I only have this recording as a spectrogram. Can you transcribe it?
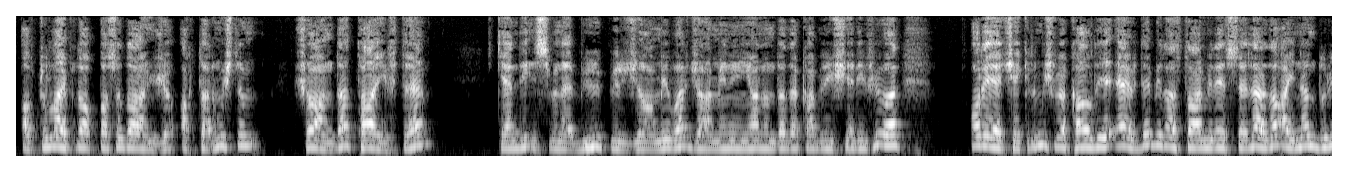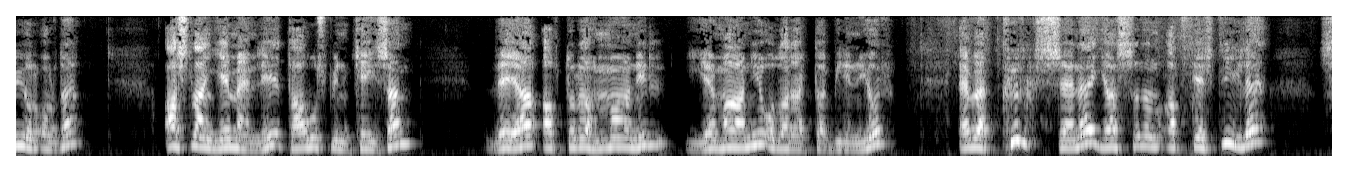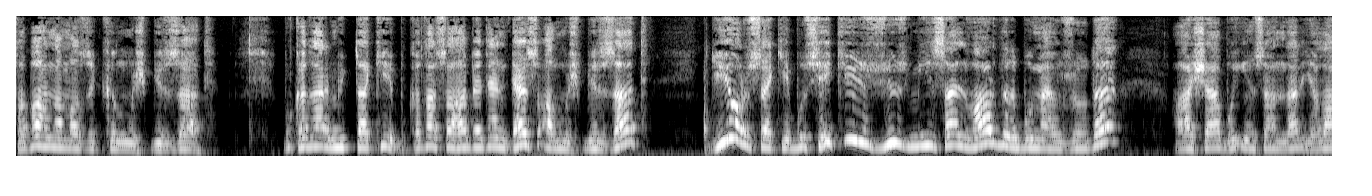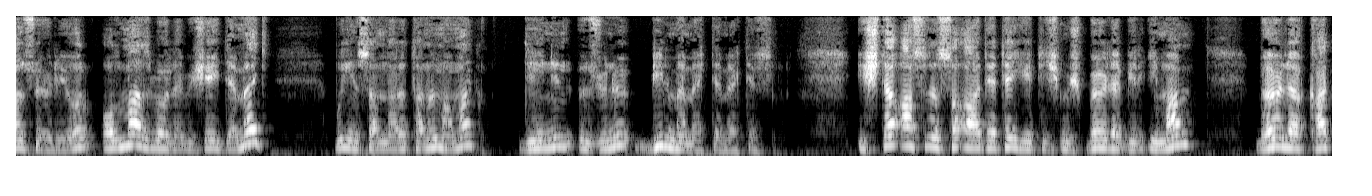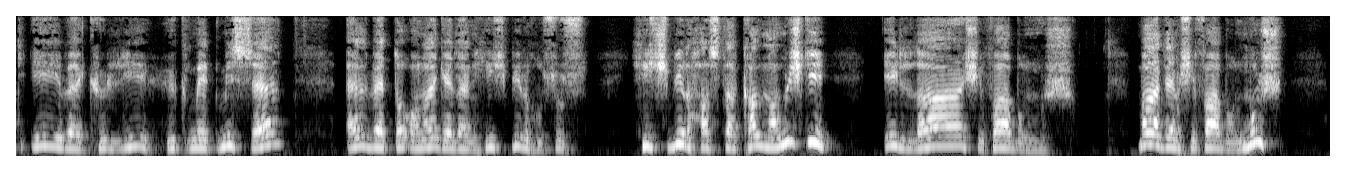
Abdullah İbni Abbas'ı daha önce aktarmıştım. Şu anda Taif'te kendi ismine büyük bir cami var. Caminin yanında da kabri şerifi var. Oraya çekilmiş ve kaldığı evde biraz tamir etseler de aynen duruyor orada. Aslan Yemenli Tavus bin Keysan veya Abdurrahmanil Yemani olarak da biliniyor. Evet 40 sene yatsının abdestiyle sabah namazı kılmış bir zat. Bu kadar müttaki, bu kadar sahabeden ders almış bir zat diyorsa ki bu 800 misal vardır bu mevzuda. Haşa bu insanlar yalan söylüyor. Olmaz böyle bir şey demek. Bu insanları tanımamak dinin özünü bilmemek demektir. İşte asrı saadete yetişmiş böyle bir imam böyle kat'i ve külli hükmetmişse elbette ona gelen hiçbir husus, hiçbir hasta kalmamış ki illa şifa bulmuş. Madem şifa bulmuş,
